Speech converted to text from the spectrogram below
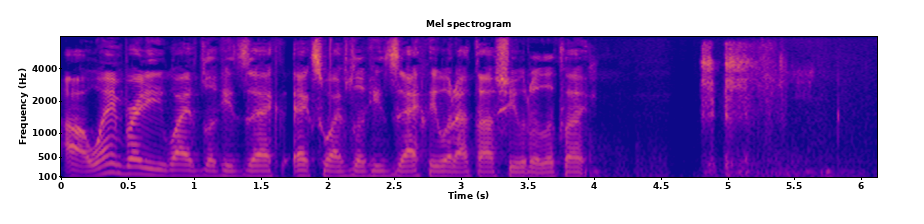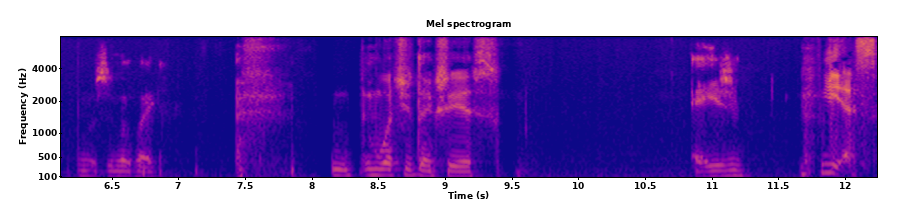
Oh, Wayne Brady's wife look exact ex wife look exactly what I thought she would have looked like. What does she look like? What you think she is? Asian. Yes.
